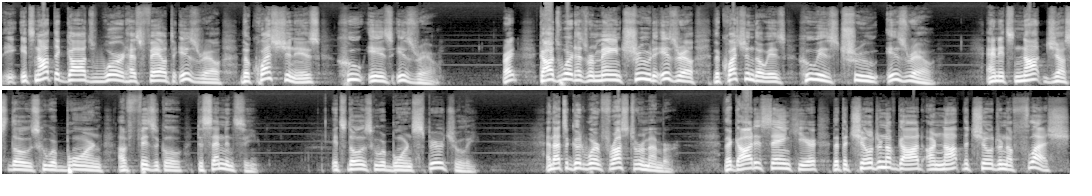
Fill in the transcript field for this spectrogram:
it's not that God's word has failed to Israel. The question is, who is Israel? Right? God's word has remained true to Israel. The question, though, is who is true Israel? And it's not just those who were born of physical descendancy, it's those who were born spiritually. And that's a good word for us to remember. That God is saying here that the children of God are not the children of flesh,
